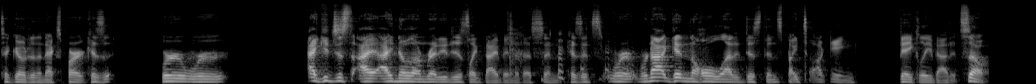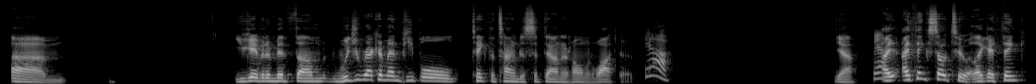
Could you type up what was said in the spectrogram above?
to go to the next part because we're we're. I could just I I know that I'm ready to just like dive into this and because it's we're we're not getting a whole lot of distance by talking vaguely about it. So, um, you gave it a mid thumb. Would you recommend people take the time to sit down at home and watch it? Yeah. Yeah. Yeah. I, I think so too. Like I think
